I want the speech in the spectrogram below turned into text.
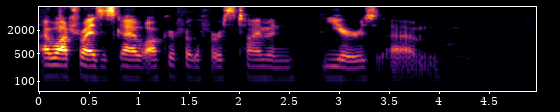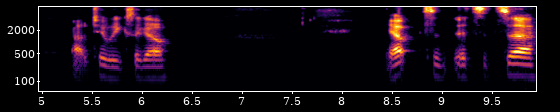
I watched Rise of Skywalker for the first time in years. Um, about two weeks ago. Yep, it's it's it's uh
